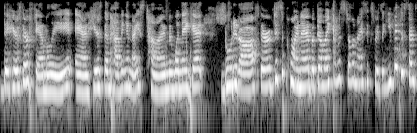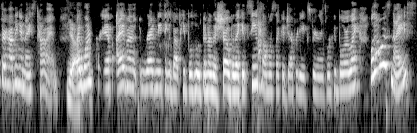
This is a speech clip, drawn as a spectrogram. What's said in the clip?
they, here's their family, and here's them having a nice time. And when they get booted off, they're disappointed, but they're like, it was still a nice experience. Like you get the sense they're having a nice time. Yeah. I wonder if I haven't read anything about people who have been on the show, but like it seems almost like a Jeopardy experience where people are like, well, that was nice.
